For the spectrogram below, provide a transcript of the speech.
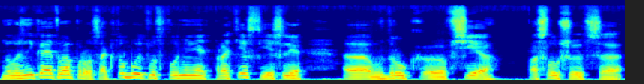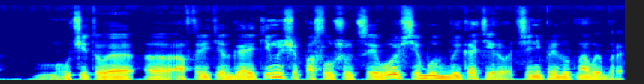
Но возникает вопрос, а кто будет воспламенять протест, если вдруг все послушаются учитывая э, авторитет Гарри Кимовича, послушаются его, и все будут бойкотировать, все не придут на выборы.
